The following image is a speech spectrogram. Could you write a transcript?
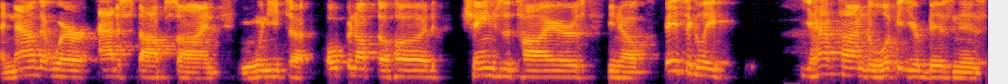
And now that we're at a stop sign, we need to open up the hood, change the tires. You know, basically you have time to look at your business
